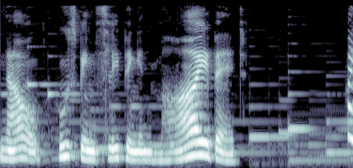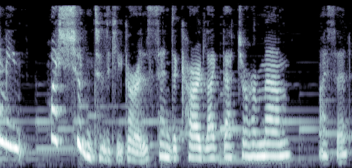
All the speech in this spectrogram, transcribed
Now, who's been sleeping in my bed? I mean, why shouldn't a little girl send a card like that to her mam? I said.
